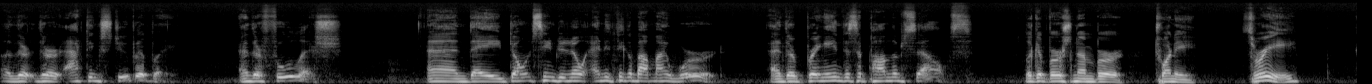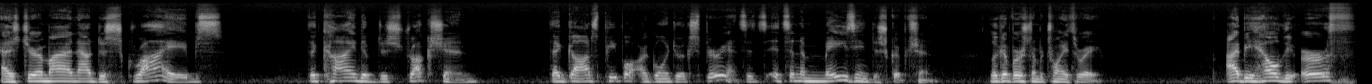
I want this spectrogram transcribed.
uh, they're, they're acting stupidly and they're foolish and they don't seem to know anything about my word and they're bringing this upon themselves. Look at verse number 23 as Jeremiah now describes the kind of destruction that God's people are going to experience. It's, it's an amazing description. Look at verse number 23. I beheld the earth,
